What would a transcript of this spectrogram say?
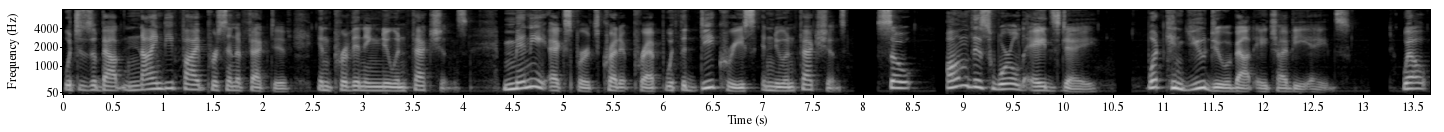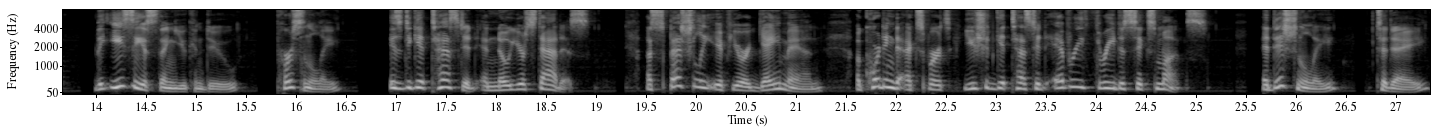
which is about 95% effective in preventing new infections. Many experts credit PrEP with the decrease in new infections. So, on this World AIDS Day, what can you do about HIV/AIDS? Well, the easiest thing you can do, personally, is to get tested and know your status. Especially if you're a gay man, according to experts, you should get tested every three to six months. Additionally, today,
